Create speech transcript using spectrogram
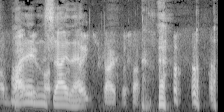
I'll I didn't say that. Beach stroke or something.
